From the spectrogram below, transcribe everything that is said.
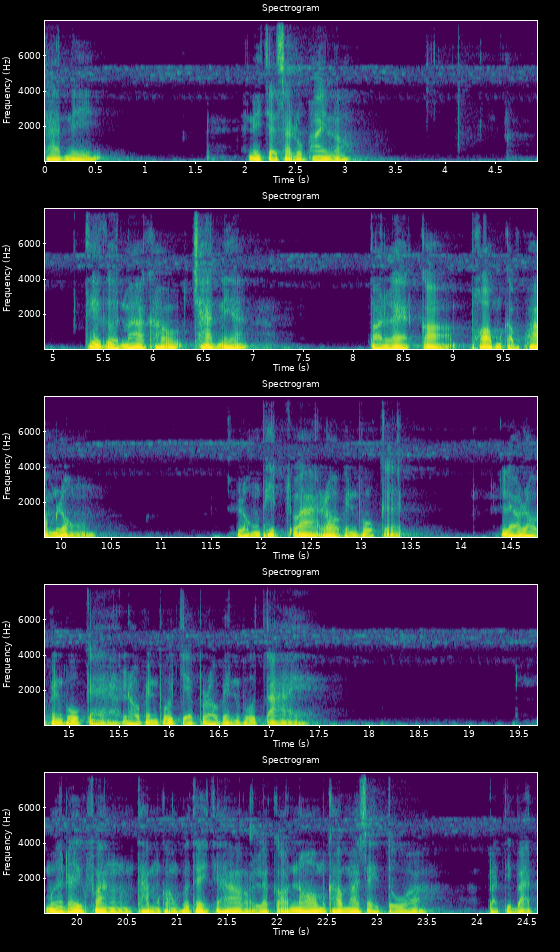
ชาตินี้ อันนี้จะสรุปให้เนาะที่เกิดมาเข้าชาตินี้ ตอนแรกก็พร้อมกับความหลง หลงผิดว่าเราเป็นผู้เกิด แล้วเราเป็นผู้แก่ เราเป็นผู้เจ็บ เราเป็นผู้ตาย เมื่อได้ฟังธรรมของพระพุทธเจ้า แล้วก็น้อมเข้ามาใส่ตัวปฏิบัติ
